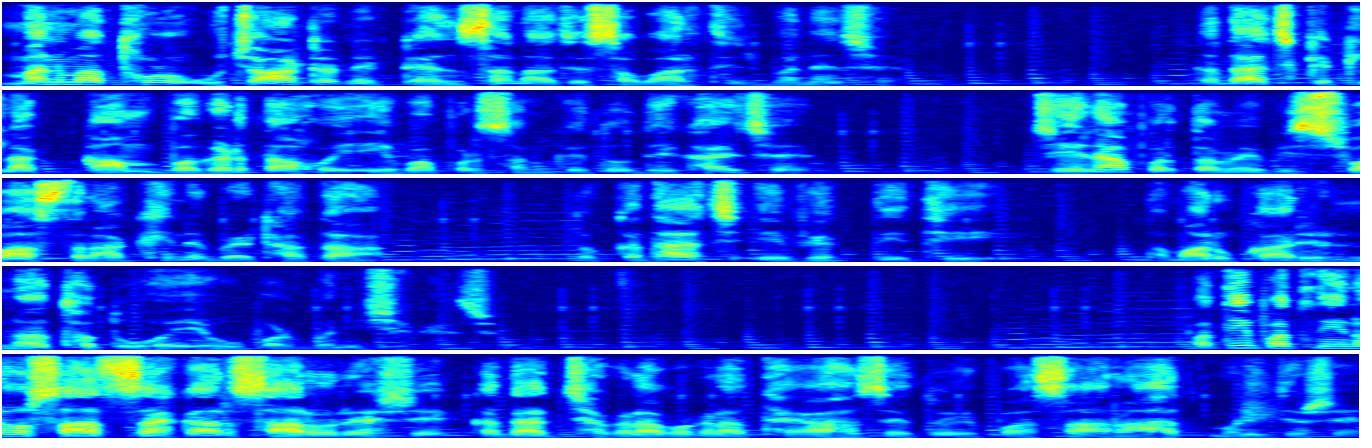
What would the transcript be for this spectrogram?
મનમાં થોડો ઉચાટ અને ટેન્શન આજે સવારથી જ બને છે. કદાચ કેટલાક કામ બગડતા હોય એવા પણ સંકેતો દેખાય છે. જેના પર તમે વિશ્વાસ રાખીને બેઠા હતા, તો કદાચ એ વ્યક્તિથી તમારું કાર્ય ન થતું હોય એવું પણ બની શકે છે. પતિ પત્નીનો સાથ સહકાર સારો રહેશે, કદાચ ઝઘડા વગડા થયા હશે તો એ પાસા રાહત મળી જશે.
